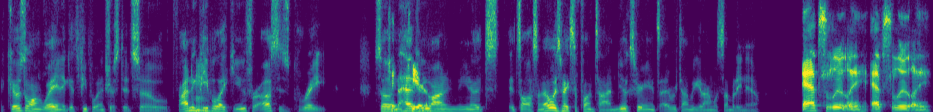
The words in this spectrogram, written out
It goes a long way and it gets people interested so finding mm. people like you for us is great. So Thank to have you. you. on you know it's it's awesome. It always makes a fun time new experience every time we get on with somebody new. Absolutely absolutely.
